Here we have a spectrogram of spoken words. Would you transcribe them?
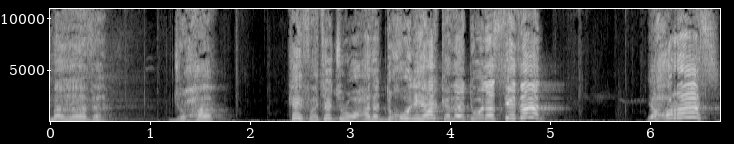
ما هذا؟ جحا؟ كيف تجرؤ على الدخول هكذا دون استئذان؟ يا حراس!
